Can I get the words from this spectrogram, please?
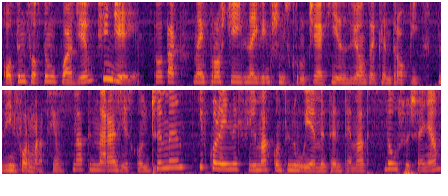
o tym, co w tym układzie się dzieje. To tak najprościej i w największym skrócie, jaki jest związek entropii z informacją. Na tym na razie skończymy i w kolejnych filmach kontynuujemy ten temat. Do usłyszenia.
